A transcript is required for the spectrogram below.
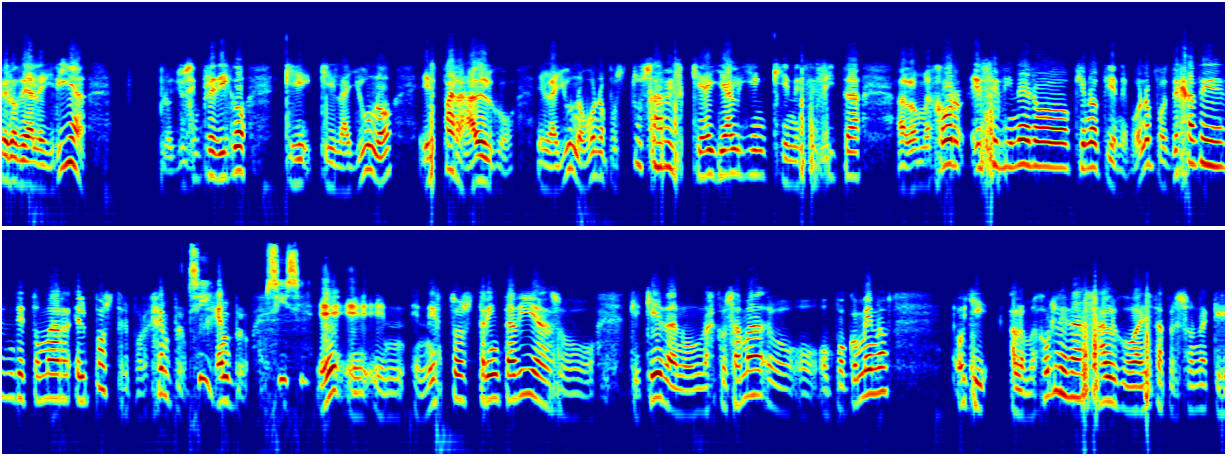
pero de alegría. Pero yo siempre digo que, que, el ayuno es para algo. El ayuno, bueno, pues tú sabes que hay alguien que necesita a lo mejor ese dinero que no tiene. Bueno, pues deja de, tomar el postre, por ejemplo. Sí, ejemplo. sí, sí. ¿Eh? Eh, en, en, estos 30 días o que quedan unas cosas más o, o poco menos, oye, a lo mejor le das algo a esta persona que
